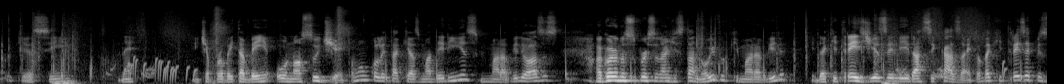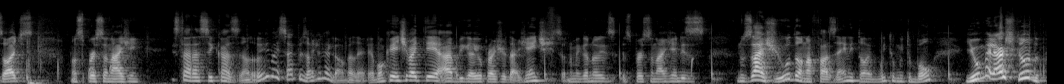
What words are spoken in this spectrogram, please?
Porque assim, né? A gente aproveita bem o nosso dia. Então vamos coletar aqui as madeirinhas maravilhosas. Agora nosso personagem está noivo, que maravilha. E daqui três dias ele irá se casar. Então daqui três episódios, nosso personagem estará se casando. E vai ser um episódio legal, galera. É bom que a gente vai ter a Abigail pra ajudar a gente. Se eu não me engano, eles, os personagens eles nos ajudam na fazenda, então é muito, muito bom. E o melhor de tudo,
